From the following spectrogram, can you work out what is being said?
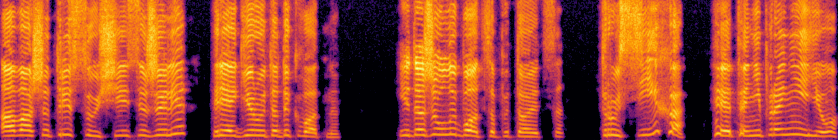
а ваше трясущееся желе реагирует адекватно. И даже улыбаться пытается. Трусиха? Это не про нее.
